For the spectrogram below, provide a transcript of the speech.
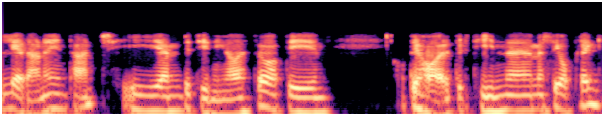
lederne internt i betydningen av dette, og at de, at de har et rutinemessig opplegg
